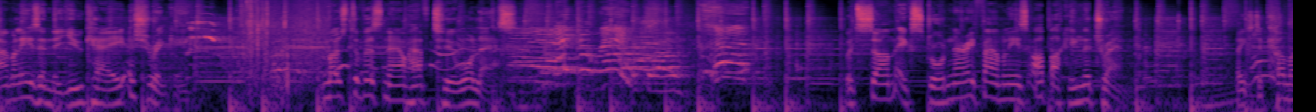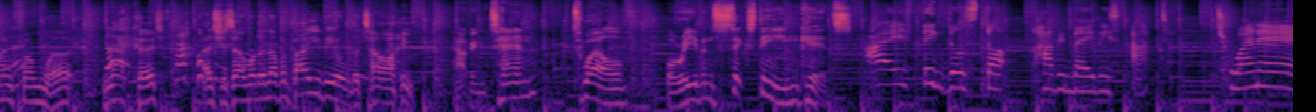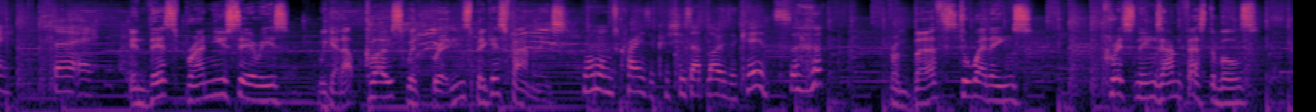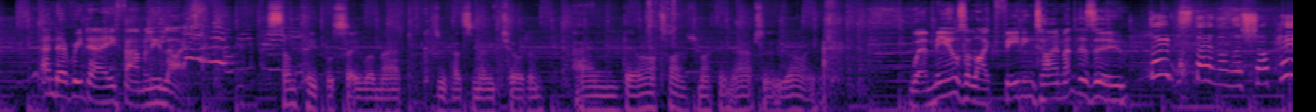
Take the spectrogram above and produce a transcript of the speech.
Families in the UK are shrinking. Most of us now have two or less. But some extraordinary families are bucking the trend. I used to come home from work, knackered, and she'd say, I want another baby all the time. Having 10, 12, or even 16 kids. I think they'll stop having babies at 20, 30. In this brand new series, we get up close with Britain's biggest families. My mum's crazy because she's had loads of kids. From births to weddings, christenings and festivals, and everyday family life. Some people say we're mad because we've had so many children, and there are times when I think they're absolutely right. Where meals are like feeding time at the zoo. Don't stand on the shopping.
